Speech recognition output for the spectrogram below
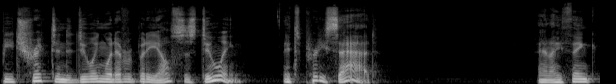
be tricked into doing what everybody else is doing. It's pretty sad. And I think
